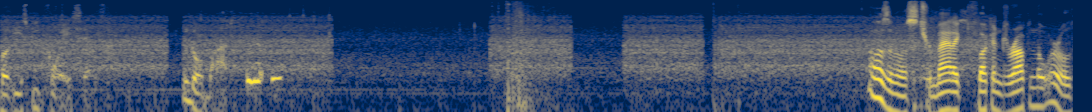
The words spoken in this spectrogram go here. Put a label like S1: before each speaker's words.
S1: but you speak for yourself. We go by.
S2: That was the most traumatic fucking drop in the world.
